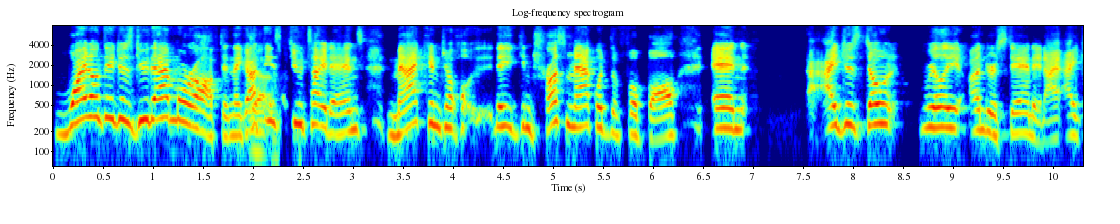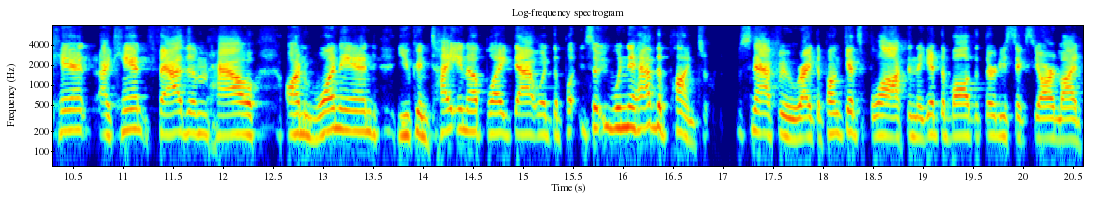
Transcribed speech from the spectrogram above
why don't they just do that more often? They got yeah. these two tight ends. Mac can they can trust Mac with the football, and I just don't really understand it. I, I can't I can't fathom how on one hand you can tighten up like that with the so when they have the punt snafu, right? The punt gets blocked and they get the ball at the 36 yard line.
